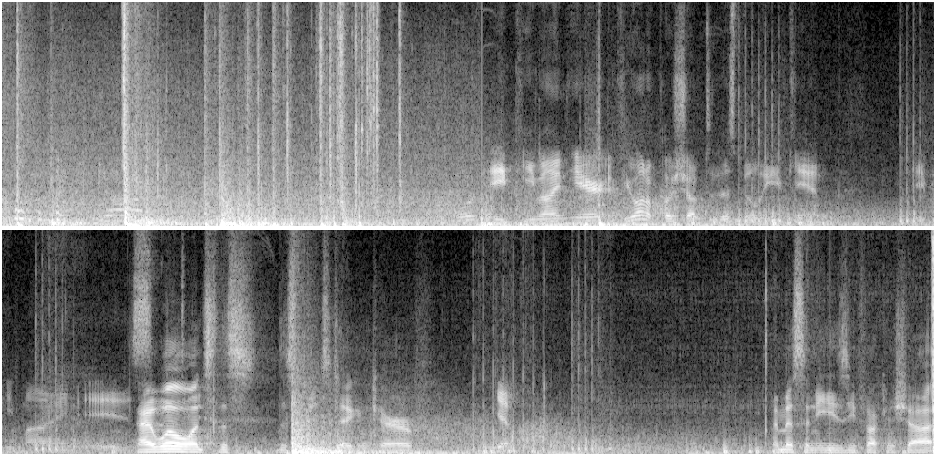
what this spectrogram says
Oh my god. AP mine here. If you want to push up to this building, you can. AP mine is. I will once this this dude's taken care of. Yep. I miss an easy fucking shot.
